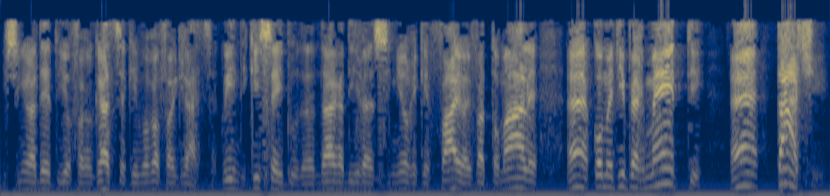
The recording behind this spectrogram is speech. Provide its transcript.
Il Signore ha detto io farò grazia a chi vorrò far grazia. Quindi chi sei tu ad andare a dire al Signore che fai o hai fatto male? Eh? Come ti permetti? Eh? Taci!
